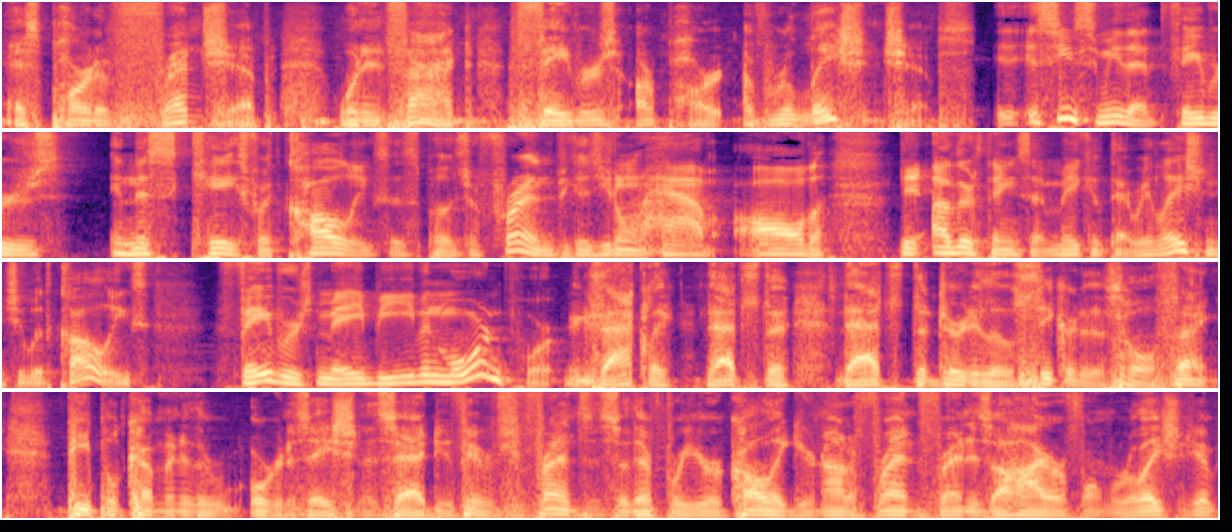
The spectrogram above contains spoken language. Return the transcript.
as part of friendship when in fact favors are part of relationships. it, seems to me that favors in this case with colleagues as opposed to friends because you don't have all the, the other things that make up that relationship with colleagues favors may be even more important Exactly. That's the that's the dirty little secret of this whole thing. People come into the organization and say, "I do favors for friends," and so therefore you're a colleague. You're not a friend. Friend is a higher form of relationship.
